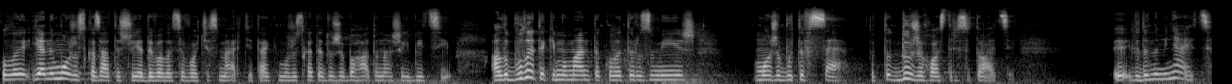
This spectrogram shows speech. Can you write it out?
Коли я не можу сказати, що я дивилася в очі смерті, так можу сказати дуже багато наших бійців. Але були такі моменти, коли ти розумієш, може бути все. Тобто дуже гострі ситуації. Е, Людина міняється.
